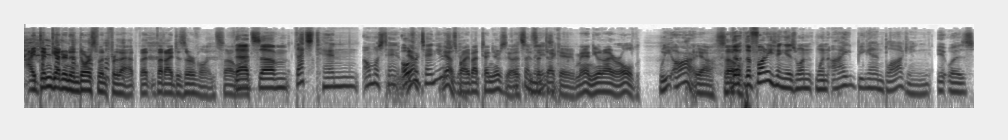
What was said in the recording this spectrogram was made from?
I didn't get an endorsement for that, but but I deserve one. So uh, That's um, that's ten, almost ten, over yeah. ten years. Yeah, it's ago. probably about ten years ago. That's it's, it's a decade. Man, you and I are old. We are. Yeah. So The the funny thing is when when I began blogging, it was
